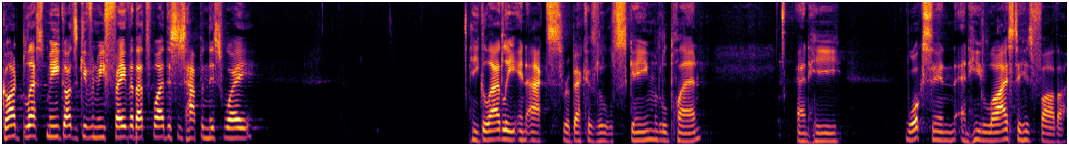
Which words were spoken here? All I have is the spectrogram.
God blessed me, God's given me favor, that's why this has happened this way. He gladly enacts Rebecca's little scheme, little plan, and he walks in and he lies to his father.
